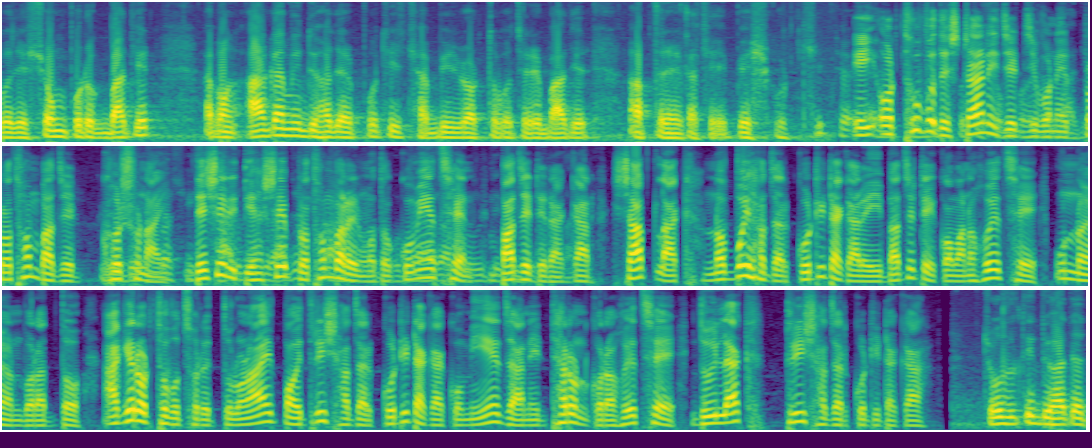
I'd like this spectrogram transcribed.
বছরের সম্পূরক বাজেট এবং আগামী দুই হাজার পঁচিশ ছাব্বিশ অর্থ বছরের বাজেট আপনাদের কাছে পেশ করছি। এই অর্থ উপদেষ্টা নিজের জীবনের প্রথম বাজেট ঘোষণায় দেশের ইতিহাসে প্রথমবারের মতো কমিয়েছেন বাজেটের আকার। সাত লাখ নব্বই হাজার কোটি টাকার এই বাজেটে কমানো হয়েছে উন্নয়ন বরাদ্দ। আগের অর্থ বছরের তুলনায় পঁয়ত্রিশ হাজার কোটি টাকা কমিয়ে যা নির্ধারণ করা হয়েছে দুই লাখ ত্রিশ হাজার কোটি টাকা। চলতি দুই হাজার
